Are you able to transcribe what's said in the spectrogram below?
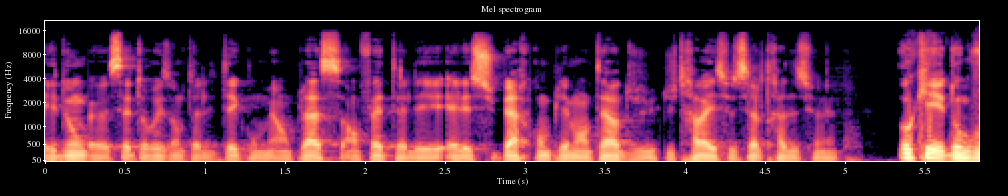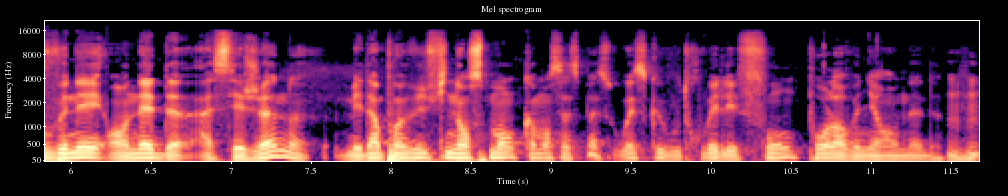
Et donc, euh, cette horizontalité qu'on met en place, en fait, elle est, elle est super complémentaire du, du travail social traditionnel. Ok, donc vous venez en aide à ces jeunes, mais d'un point de vue financement, comment ça se passe? Où est-ce que vous trouvez les fonds pour leur venir en aide? Mhm.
